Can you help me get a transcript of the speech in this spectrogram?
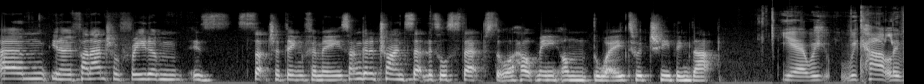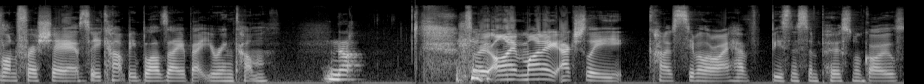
Um, you know, financial freedom is such a thing for me. So I'm going to try and set little steps that will help me on the way to achieving that. Yeah, we, we can't live on fresh air, so you can't be blasé about your income. No. so I mine actually kind of similar. I have business and personal goals,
